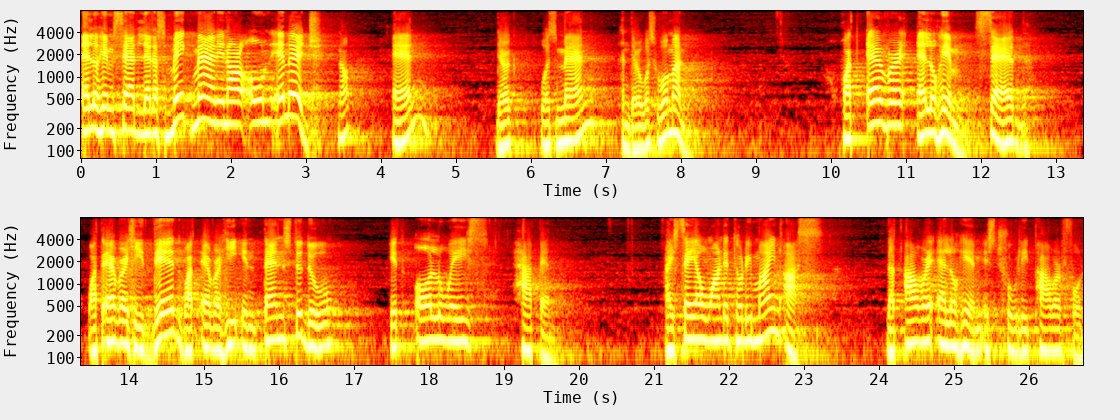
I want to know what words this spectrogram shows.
Elohim said, Let us make man in our own image. No? And there was man and there was woman. Whatever Elohim said, whatever he did, whatever he intends to do, it always happened. Isaiah wanted to remind us that our Elohim is truly powerful.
